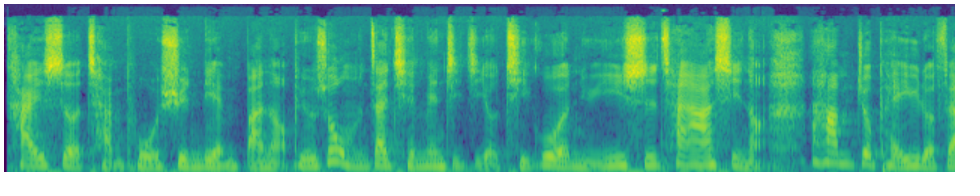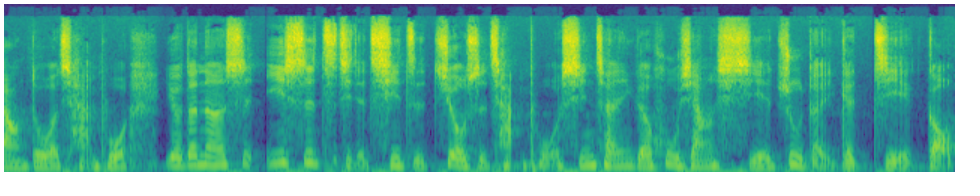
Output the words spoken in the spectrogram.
开设产婆训练班哦。比如说我们在前面几集有提过女医师蔡阿信哦，那他们就培育了非常多的产婆，有的呢是医师自己的妻子就是产婆，形成一个互相协助的一个结构。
